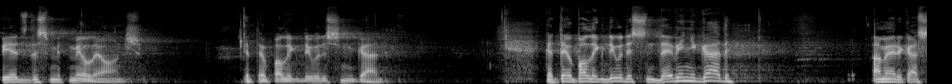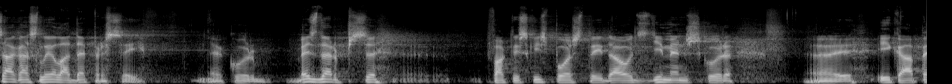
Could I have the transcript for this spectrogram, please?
50 miljonus, kad tev palika 20 gadi. Kad tev palika 29 gadi, Amerikā sākās lielā depresija, kur bezdarbs eh, faktiski izpostīja daudz ģimenes, kur eh, IKP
